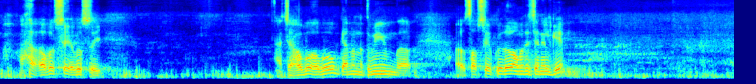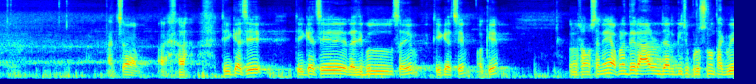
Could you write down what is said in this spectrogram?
অবশ্যই অবশ্যই। আচ্ছা হব হব। কেন না তুমি সাবস্ক্রাইব করে দাও আমাদের চ্যানেলকে আচ্ছা ঠিক আছে। ঠিক আছে, রাজিবুল সাহেব, ঠিক আছে ওকে কোনো সমস্যা নেই। আপনাদের আর যার কিছু প্রশ্ন থাকবে,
